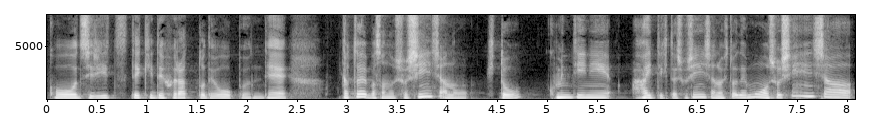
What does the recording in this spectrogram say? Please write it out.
こう自律的でフラットでオープンで、例えばその初心者の人コミュニティに入ってきた初心者の人でも、初心者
